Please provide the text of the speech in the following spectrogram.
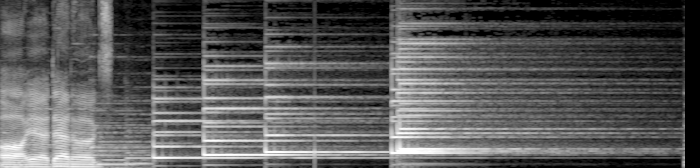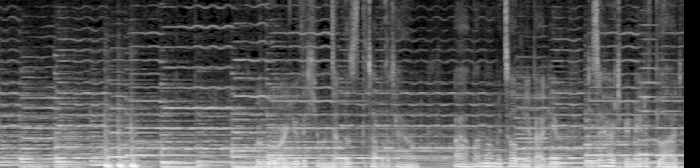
Oh yeah, dad hugs. Ooh, are you the human that lives at the top of the town? Wow, my mommy told me about you. Does it hurt to be made of blood?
